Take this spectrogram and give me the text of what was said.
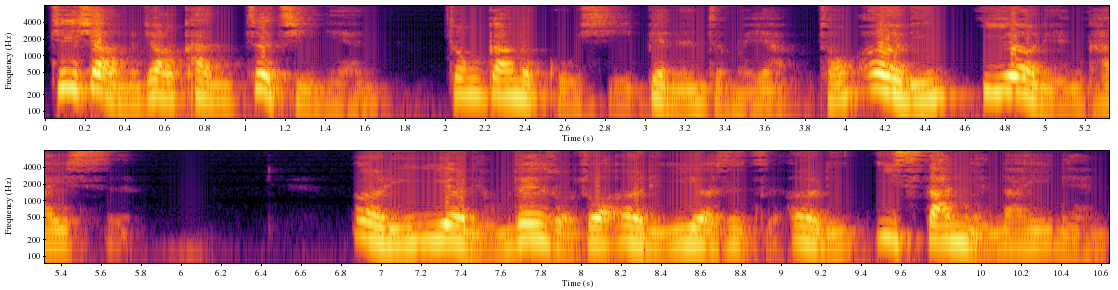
接下来我们就要看这几年中钢的股息变成怎么样。从二零一二年开始，二零一二年我们这边所做二零一二是指二零一三年那一年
